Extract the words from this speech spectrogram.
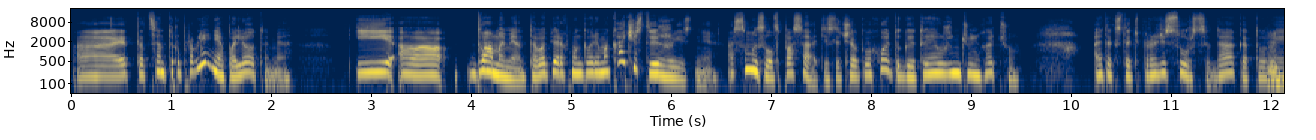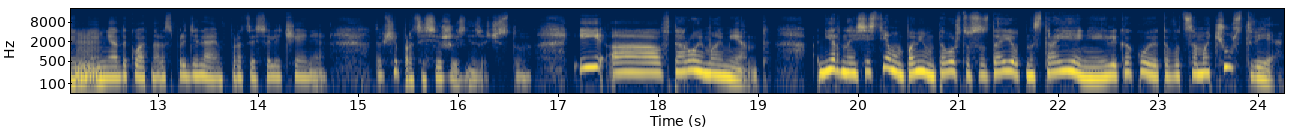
Угу. Это центр управления полетами. И а, два момента. Во-первых, мы говорим о качестве жизни, а смысл спасать, если человек выходит и говорит, а я уже ничего не хочу. Это, кстати, про ресурсы, да, которые угу. мы неадекватно распределяем в процессе лечения, вообще в процессе жизни зачастую. И а, второй момент. Нервная система, помимо того, что создает настроение или какое-то вот самочувствие,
